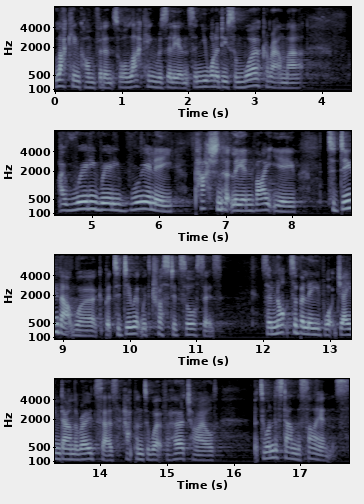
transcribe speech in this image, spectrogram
lacking confidence or lacking resilience, and you want to do some work around that, I really, really, really passionately invite you to do that work, but to do it with trusted sources. So, not to believe what Jane down the road says happened to work for her child, but to understand the science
